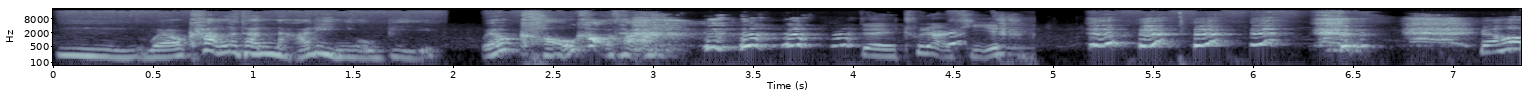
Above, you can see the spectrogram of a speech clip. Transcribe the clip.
嗯，我要看看她哪里牛逼，我要考考她。对，出点题。然后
